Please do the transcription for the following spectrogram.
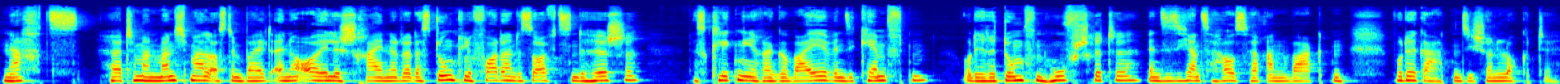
Nachts hörte man manchmal aus dem Wald eine Eule schreien oder das dunkle, fordernde, seufzende Hirsche, das Klicken ihrer Geweihe, wenn sie kämpften, oder ihre dumpfen Hufschritte, wenn sie sich ans Haus heranwagten, wo der Garten sie schon lockte.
